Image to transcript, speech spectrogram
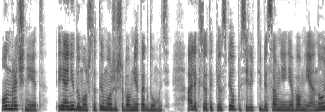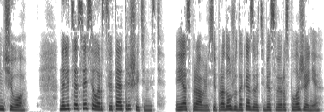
Он мрачнеет. Я не думал, что ты можешь обо мне так думать. Алик все-таки успел поселить тебе сомнения во мне, но ничего. На лице Сесила расцветает решительность. Я справлюсь и продолжу доказывать тебе свое расположение.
